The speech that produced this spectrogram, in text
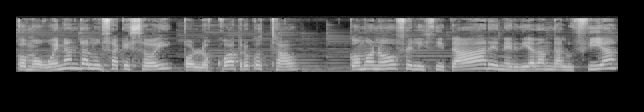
como buena andaluza que soy, por los cuatro costados, cómo no felicitar en el Día de Andalucía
